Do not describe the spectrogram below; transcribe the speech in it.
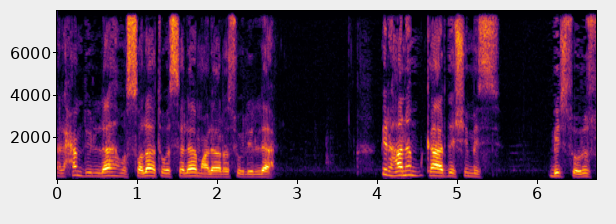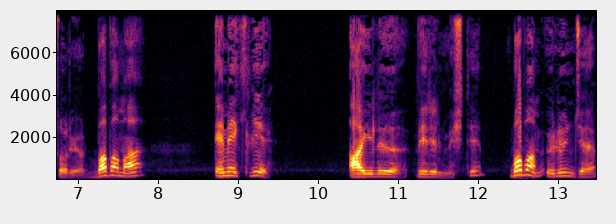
elhamdülillah ve salatu ve selamu ala Resulillah. Bir hanım kardeşimiz bir soru soruyor. Babama emekli aylığı verilmişti. Babam ölünce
